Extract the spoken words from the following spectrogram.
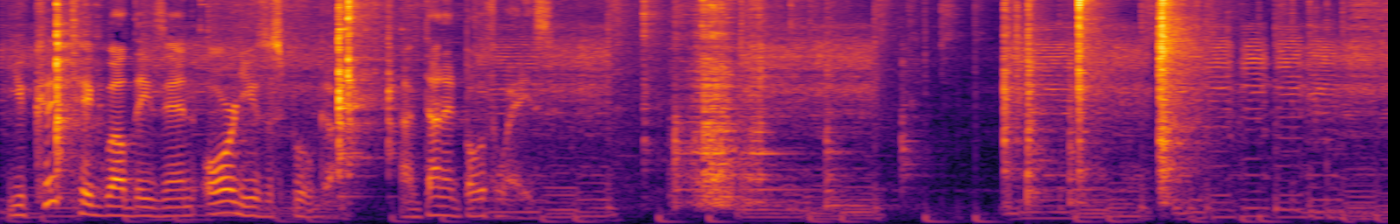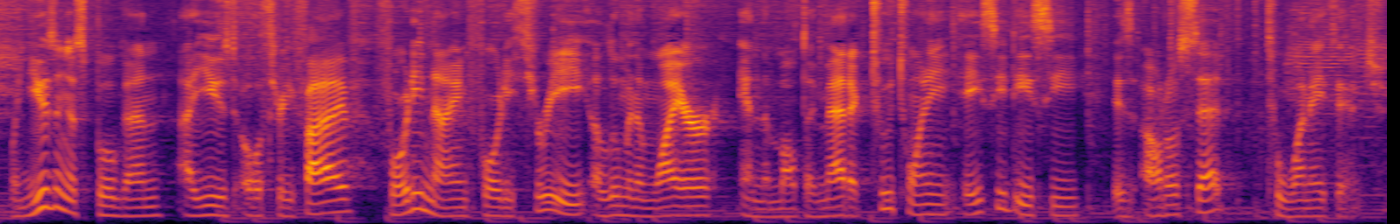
You could TIG weld these in or use a spool gun. I've done it both ways. When using a spool gun, I used 035 4943 aluminum wire and the Multimatic 220 AC-DC is auto set to 1 8 inch.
